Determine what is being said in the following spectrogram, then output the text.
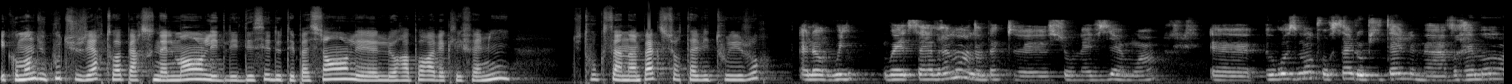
Et comment du coup tu gères toi personnellement les, décès de tes patients, le rapport avec les familles? Tu trouves que ça a un impact sur ta vie de tous les jours? Alors oui, ouais, ça a vraiment un impact euh, sur ma vie à moi. heureusement pour ça, l'hôpital m'a vraiment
